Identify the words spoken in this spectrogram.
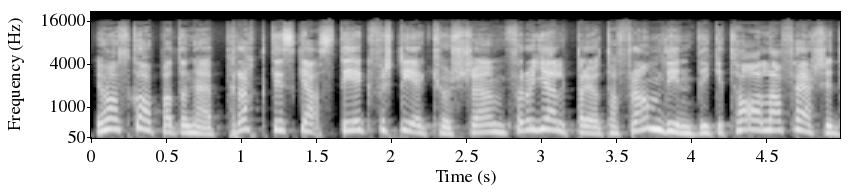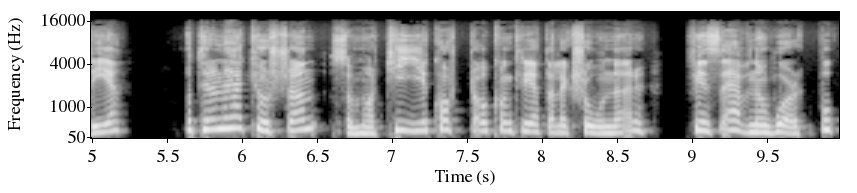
Jag har skapat den här praktiska steg för steg-kursen för att hjälpa dig att ta fram din digitala affärsidé och till den här kursen, som har tio korta och konkreta lektioner, finns även en workbook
